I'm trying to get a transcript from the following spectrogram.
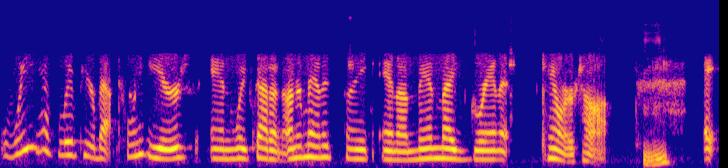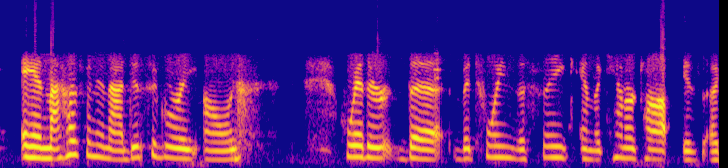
we have lived here about 20 years, and we've got an undermounted sink and a man-made granite countertop. Mm-hmm. And my husband and I disagree on whether the between the sink and the countertop is a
